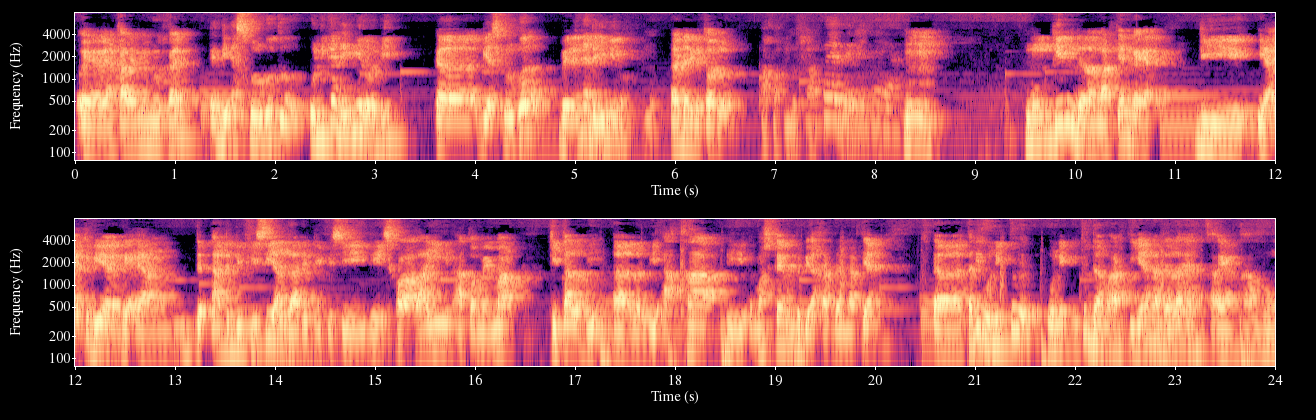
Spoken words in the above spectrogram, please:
eh, yang kalian menurut kalian, eh, di eskul gue tuh uniknya ada ini loh, di eh, di eskul gue bedanya ada ini loh, Eh, dari ketua dulu. Apa menurut kamu? Apa ya bedanya ya? Hmm. Mungkin dalam artian kayak di ya itu dia kayak yang ada divisi yang gak ada divisi di sekolah lain atau memang kita lebih eh, lebih akrab di maksudnya lebih akrab dalam artian eh, tadi unik tuh unik itu dalam artian adalah yang yang kamu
